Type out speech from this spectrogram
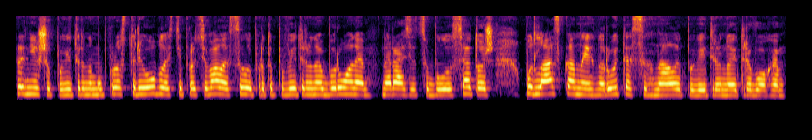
Раніше в повітряному просторі області працювали сили протиповітряної оборони. Наразі це було все. Тож, будь ласка, не ігноруйте сигнали повітряної тривоги.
